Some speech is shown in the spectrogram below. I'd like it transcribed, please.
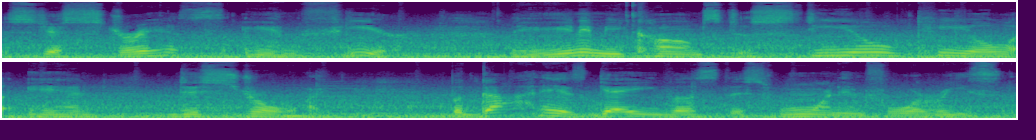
It's just stress and fear. The enemy comes to steal, kill, and destroy. But God has gave us this warning for a reason.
